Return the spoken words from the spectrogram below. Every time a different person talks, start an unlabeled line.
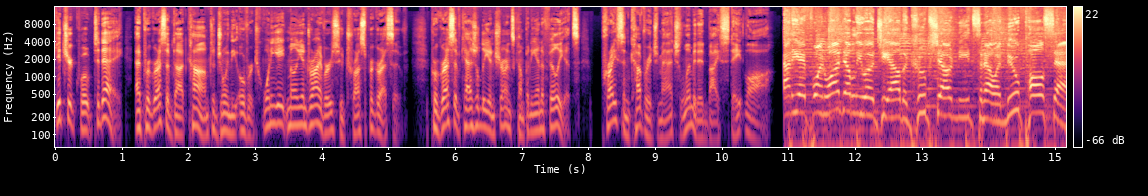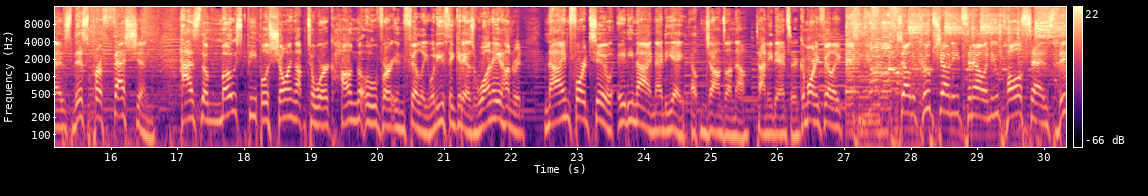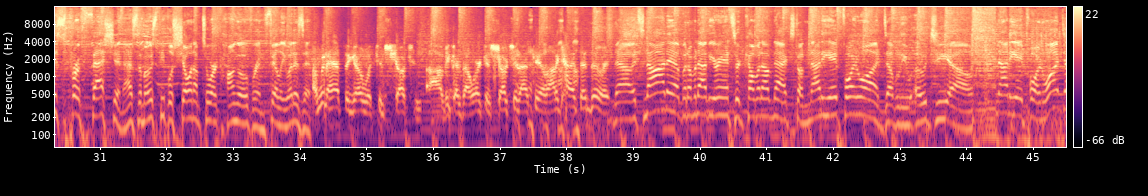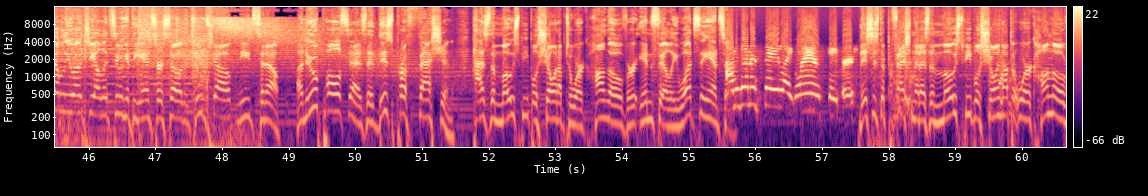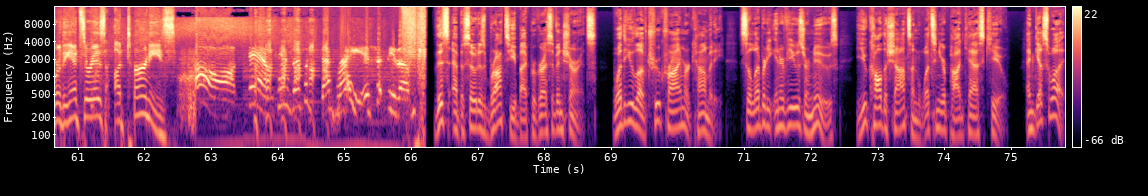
Get your quote today at progressive.com to join the over 28 million drivers who trust Progressive. Progressive Casualty Insurance Company and Affiliates. Price and coverage match limited by state law.
98.1 WOGL, the Coop Show needs to know. A new poll says this profession has the most people showing up to work hungover in Philly. What do you think it is? 1 800 942 8998. Elton John's on now. Tiny Dancer. Good morning, Philly. So, the Coop Show needs to know. A new poll says this profession has the most people showing up to work hungover in Philly. What is it?
I'm going to have to go with construction uh, because I work construction. I see a lot of guys that do it.
No, it's not it, but I'm going to have your answer coming up next on 98.1 WOGL. 98.1 WOGL. Let's see if we get the answer. So, the Coop Show needs to know. A new poll says that this profession has the most people showing up to work hungover in Philly. What's the answer?
I'm gonna say like landscapers.
This is the profession that has the most people showing up at work hungover. The answer is attorneys.
Oh, damn! damn, that's that's right. It should be them.
This episode is brought to you by Progressive Insurance. Whether you love true crime or comedy, celebrity interviews or news, you call the shots on what's in your podcast queue. And guess what?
